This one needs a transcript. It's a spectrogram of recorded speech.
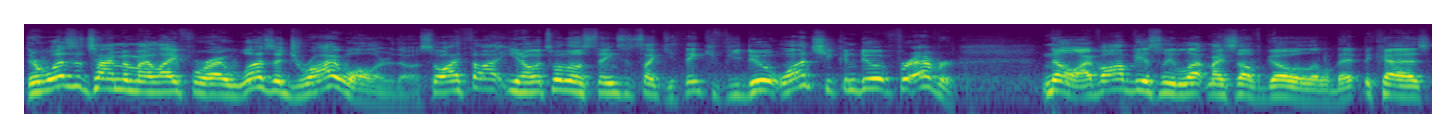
There was a time in my life where I was a drywaller though. So I thought, you know, it's one of those things, it's like you think if you do it once, you can do it forever. No, I've obviously let myself go a little bit because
